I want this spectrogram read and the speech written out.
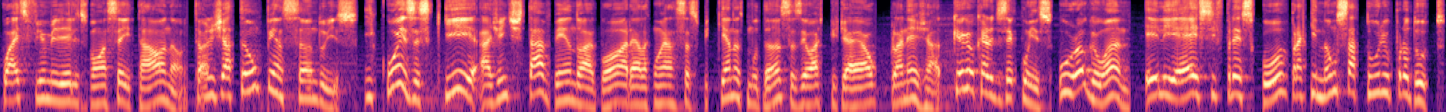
quais filmes eles vão aceitar ou não. Então eles já estão pensando isso. E coisas que a gente está vendo agora, ela, com essas pequenas mudanças, eu acho que já é algo planejado. O que, que eu quero dizer com isso? O Rogue One, ele é esse frescor para que não sature o produto,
